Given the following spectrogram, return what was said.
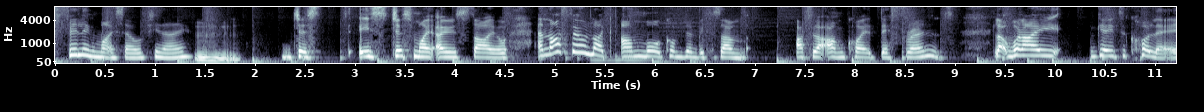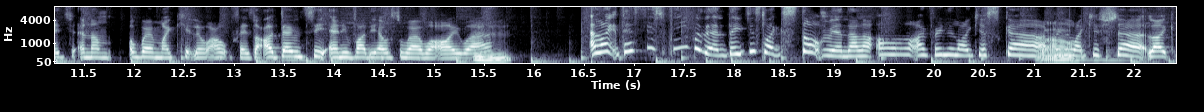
feeling myself, you know Mm-hmm. just it's just my own style and i feel like i'm more confident because i'm i feel like i'm quite different like when i go to college and i'm wearing my cute little outfits like i don't see anybody else wear what i wear Mm-hmm. And like there's these people then they just like stop me and they're like oh i really like your skirt i really like your shirt like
